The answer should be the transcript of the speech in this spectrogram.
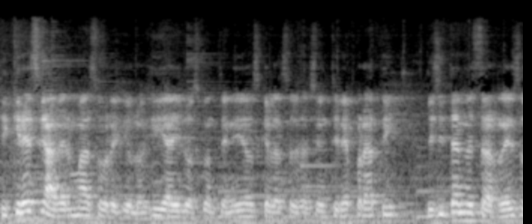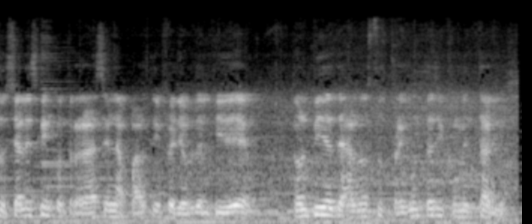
Si quieres saber más sobre geología y los contenidos que la asociación tiene para ti, visita nuestras redes sociales que encontrarás en la parte inferior del video. No olvides dejarnos tus preguntas y comentarios.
